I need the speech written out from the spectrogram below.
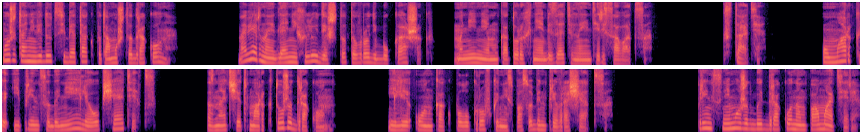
Может, они ведут себя так, потому что драконы? Наверное, для них люди что-то вроде букашек, мнением которых не обязательно интересоваться. Кстати, у Марка и принца Даниэля общий отец. Значит, Марк тоже дракон? Или он, как полукровка, не способен превращаться? Принц не может быть драконом по матери,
